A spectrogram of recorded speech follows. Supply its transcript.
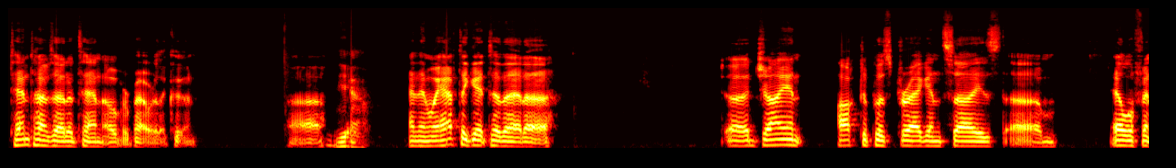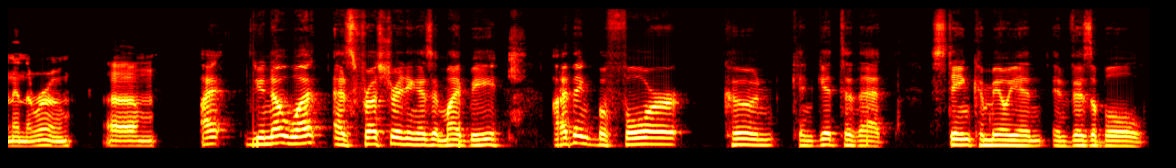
ten times out of ten overpower the Coon. Uh, Yeah. and then we have to get to that uh, uh, giant octopus dragon sized um, elephant in the room. Um, I you know what? As frustrating as it might be, I think before Coon can get to that Sting Chameleon invisible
